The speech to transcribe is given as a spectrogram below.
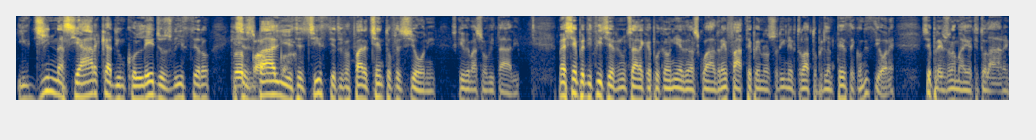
il ginnasiarca di un collegio svizzero che se sbagli l'esercizio ti fa fare 100 flessioni, scrive Massimo Vitali. Ma è sempre difficile rinunciare al capocannoniere della squadra, infatti appena Rossolini ha ritrovato brillantezza e condizione, si è preso una maglia titolare.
